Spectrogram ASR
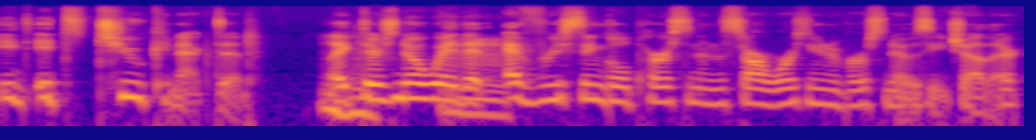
it, it's too connected. Like mm-hmm. there's no way that mm-hmm. every single person in the Star Wars universe knows each other.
